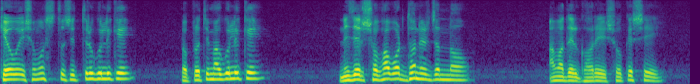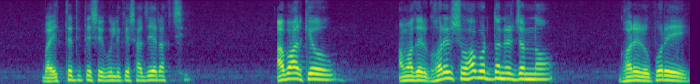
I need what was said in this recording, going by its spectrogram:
কেউ এই সমস্ত চিত্রগুলিকে বা প্রতিমাগুলিকে নিজের শোভাবর্ধনের জন্য আমাদের ঘরে শোকেশে বা ইত্যাদিতে সেগুলিকে সাজিয়ে রাখছি। আবার কেউ আমাদের ঘরের শোভাবর্ধনের জন্য ঘরের উপরে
